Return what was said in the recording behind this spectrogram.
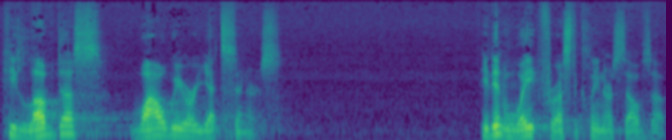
He loved us while we were yet sinners. He didn't wait for us to clean ourselves up.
